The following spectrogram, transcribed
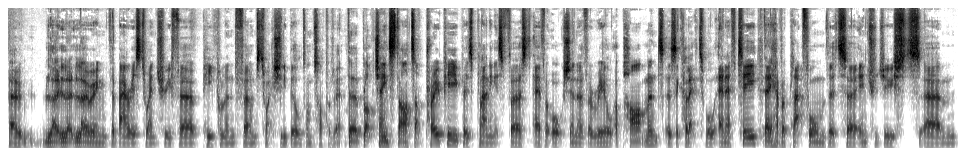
uh, lo- lo- lowering the barriers to entry for people and firms to actually build on top of it. The blockchain startup Propy is planning its first ever auction of a real apartment as a collectible NFT. They have a platform that uh, introduced um,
